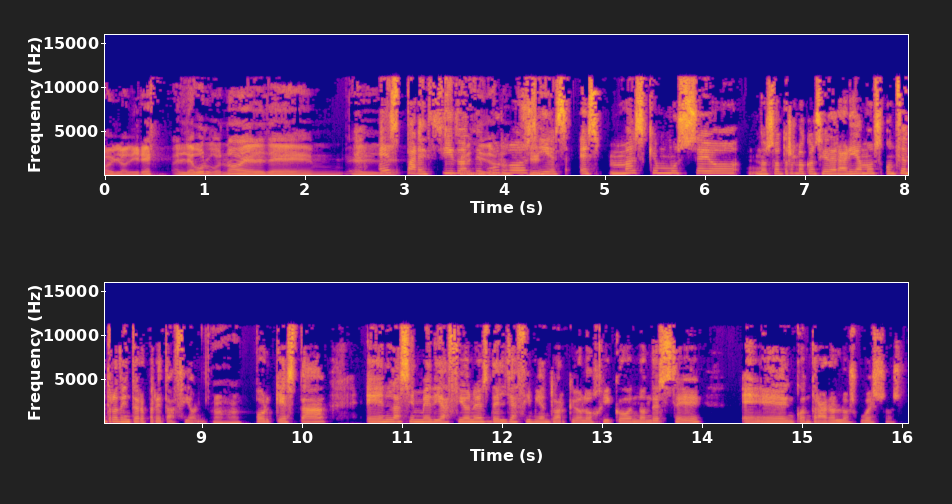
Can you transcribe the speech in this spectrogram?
hoy lo diré, el de Burgos, ¿no? El de, el de- Es parecido, al de. Burgos Sí. y es, es más que un museo, nosotros lo consideraríamos un centro de interpretación, Ajá. porque está en las inmediaciones del yacimiento arqueológico en donde se eh, encontraron los huesos.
